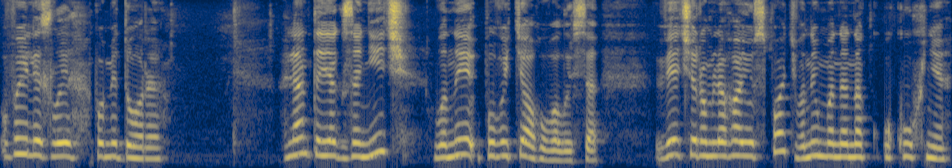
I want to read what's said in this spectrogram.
Вилізли помідори. Гляньте, як за ніч вони повитягувалися. Вечором лягаю спати, вони в мене на, у кухні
